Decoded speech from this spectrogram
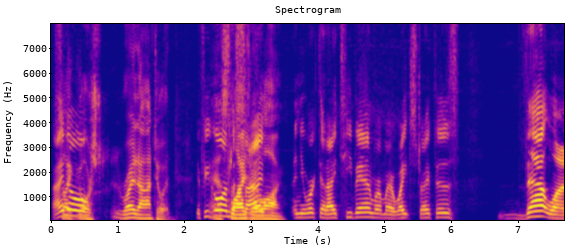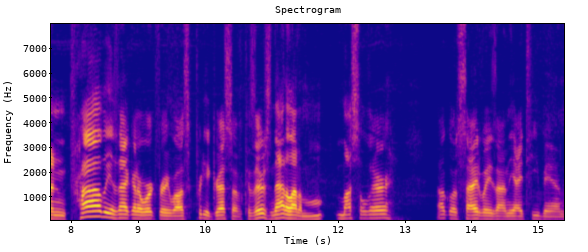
I So know. go right onto it. If you go on the right side along. and you work that IT band where my white stripe is, that one probably is not going to work very well. It's pretty aggressive because there's not a lot of m- muscle there. I'll go sideways on the IT band.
